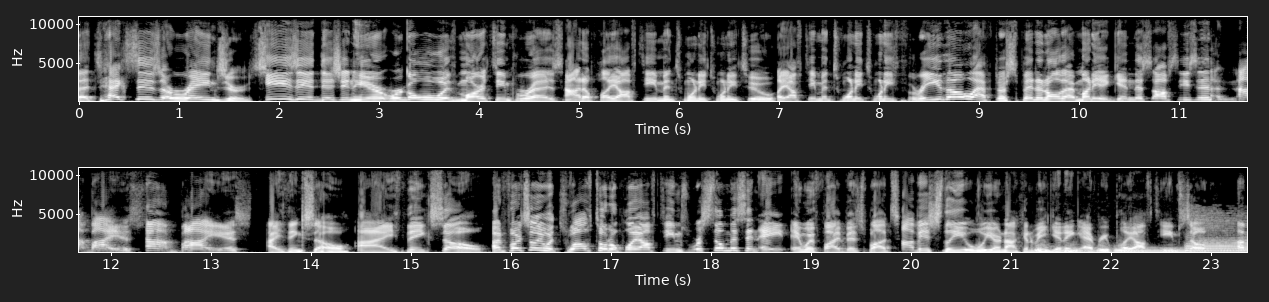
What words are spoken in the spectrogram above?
the Texas Rangers. Easy addition here. We're going with Martin Perez. Not a playoff team in 2022. Playoff team in 2023, though, after spending all that money again this offseason. Uh, not biased. Not biased. I think so. I think so. Unfortunately, with 12 total playoff teams, we're still missing eight. And with five bench spots, obviously, we are not going to be getting every playoff team. So a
